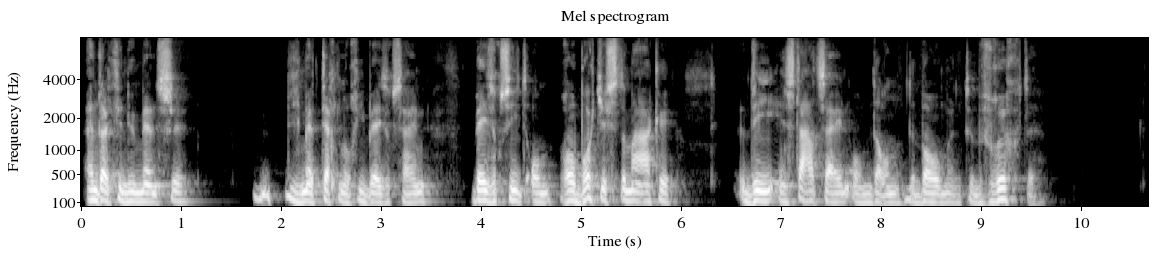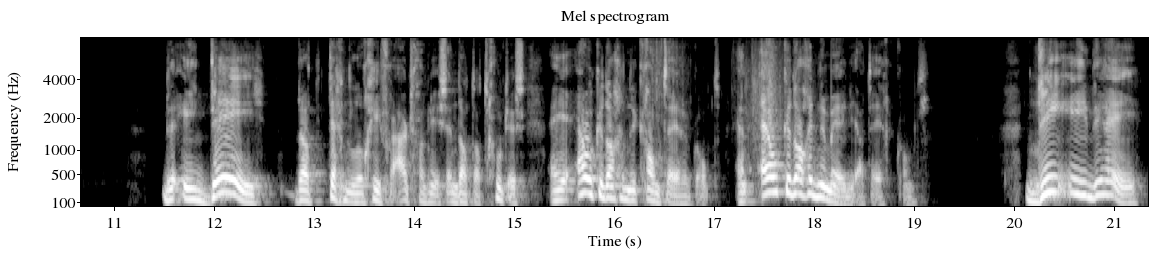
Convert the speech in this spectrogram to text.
En dat je nu mensen die met technologie bezig zijn, bezig ziet om robotjes te maken die in staat zijn om dan de bomen te bevruchten. De idee dat technologie vooruitgang is en dat dat goed is. En je elke dag in de krant tegenkomt. En elke dag in de media tegenkomt. Die idee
